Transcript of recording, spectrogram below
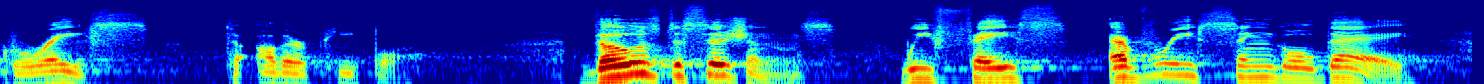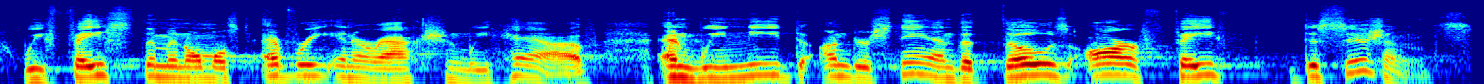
grace to other people. Those decisions we face every single day. We face them in almost every interaction we have, and we need to understand that those are faith decisions.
